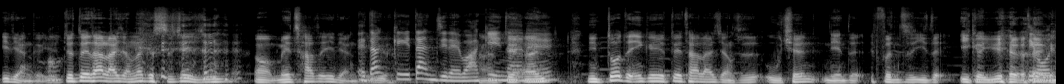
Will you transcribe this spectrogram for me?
一两个月，就对他来讲，那个时间已经 哦，没差这一两个月。当鸡蛋之类吧，鸡蛋你多等一个月，对他来讲是五千年的分之一的一个月而已。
